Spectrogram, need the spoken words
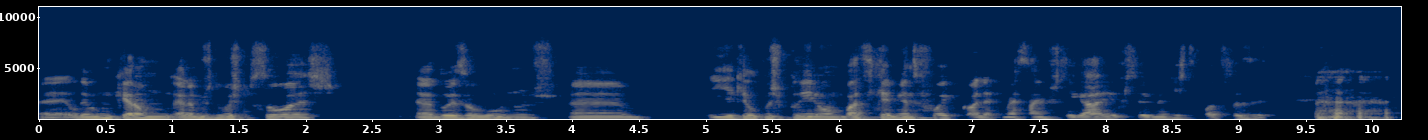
Uh, Lembro-me que eram, éramos duas pessoas, uh, dois alunos, uh, e aquilo que nos pediram basicamente foi: olha, começa a investigar e perceber como é que isto pode fazer.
